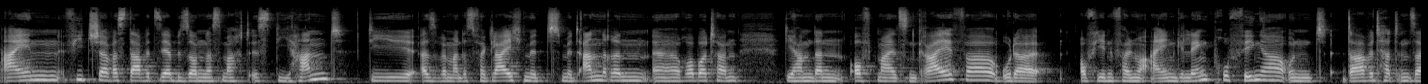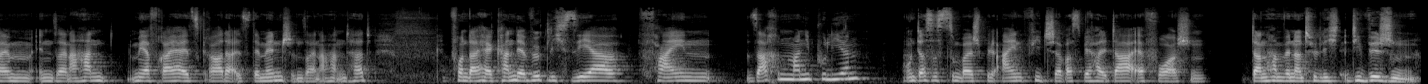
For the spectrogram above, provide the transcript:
Ein Feature, was David sehr besonders macht, ist die Hand. Die, also wenn man das vergleicht mit, mit anderen äh, Robotern, die haben dann oftmals einen Greifer oder auf jeden Fall nur ein Gelenk pro Finger und David hat in, seinem, in seiner Hand mehr Freiheitsgrade, als der Mensch in seiner Hand hat. Von daher kann der wirklich sehr fein Sachen manipulieren. Und das ist zum Beispiel ein Feature, was wir halt da erforschen. Dann haben wir natürlich die Vision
